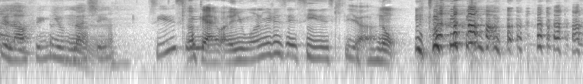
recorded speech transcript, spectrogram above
You're laughing. You're No, blushing. no. Seriously? Okay, well, you want me to say seriously? Yeah. No.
